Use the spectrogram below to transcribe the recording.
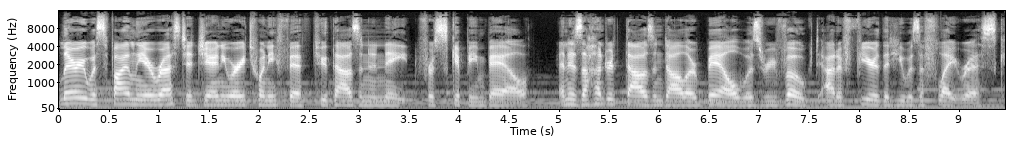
Larry was finally arrested January 25, 2008, for skipping bail, and his $100,000 bail was revoked out of fear that he was a flight risk.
